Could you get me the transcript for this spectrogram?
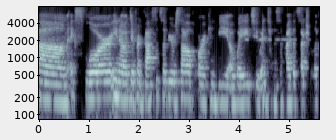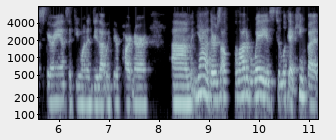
um, explore you know different facets of yourself or it can be a way to intensify the sexual experience if you want to do that with your partner um, yeah there's a, a lot of ways to look at kink but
